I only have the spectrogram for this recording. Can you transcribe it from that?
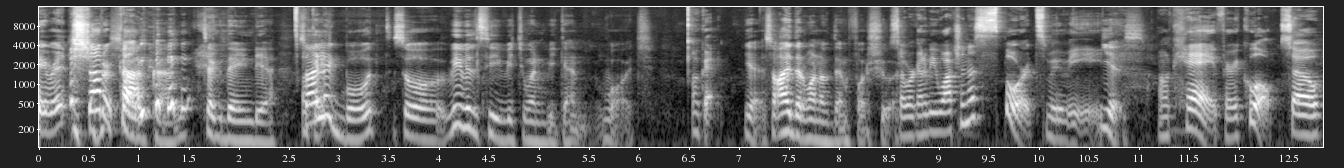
favorite Shah Rukh Khan. Khan. Chak De India. So i like both. So we will see which one we can watch. Okay, yeah so either one of them for sure so we're gonna be watching a sports movie. yes Okay, very cool. So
